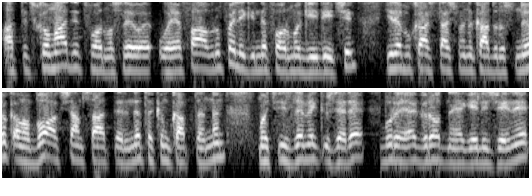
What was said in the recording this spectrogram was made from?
Atletico Madrid formasıyla UEFA Avrupa Ligi'nde forma giydiği için yine bu karşılaşmanın kadrosunda yok ama bu akşam saatlerinde takım kaptanının maçı izlemek üzere buraya Grodna'ya geleceğini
